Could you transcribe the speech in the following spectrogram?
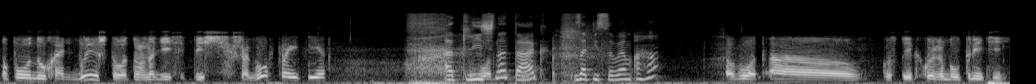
по поводу ходьбы, что вот нужно 10 тысяч шагов пройти. Отлично, вот. так. Записываем. Ага. Вот. А, господи, какой же был третий?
